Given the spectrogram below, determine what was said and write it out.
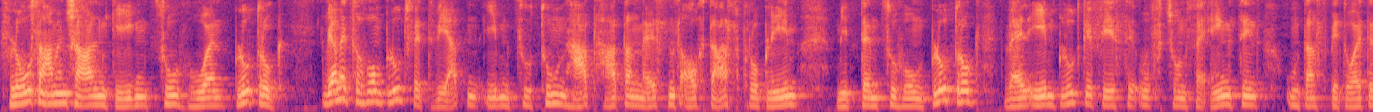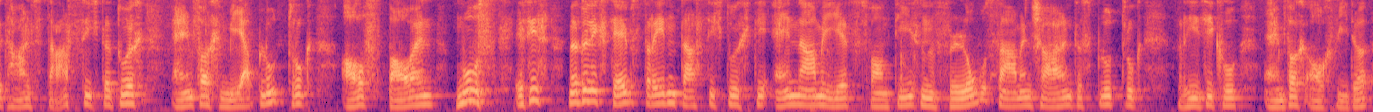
Flohsamenschalen gegen zu hohen Blutdruck. Wer mit so hohen Blutfettwerten eben zu tun hat, hat dann meistens auch das Problem mit dem zu hohen Blutdruck, weil eben Blutgefäße oft schon verengt sind und das bedeutet halt, dass sich dadurch einfach mehr Blutdruck aufbauen muss. Es ist natürlich selbstredend, dass sich durch die Einnahme jetzt von diesen Flohsamenschalen das Blutdruckrisiko einfach auch wieder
